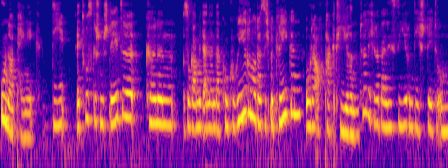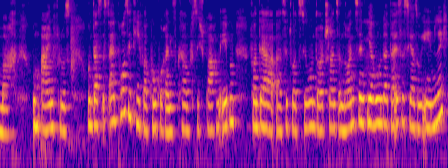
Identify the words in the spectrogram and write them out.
unabhängig. Die etruskischen Städte können sogar miteinander konkurrieren oder sich bekriegen oder auch paktieren. Natürlich rivalisieren die Städte um Macht, um Einfluss. Und das ist ein positiver Konkurrenzkampf. Sie sprachen eben von der äh, Situation Deutschlands im 19. Jahrhundert. Da ist es ja so ähnlich.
